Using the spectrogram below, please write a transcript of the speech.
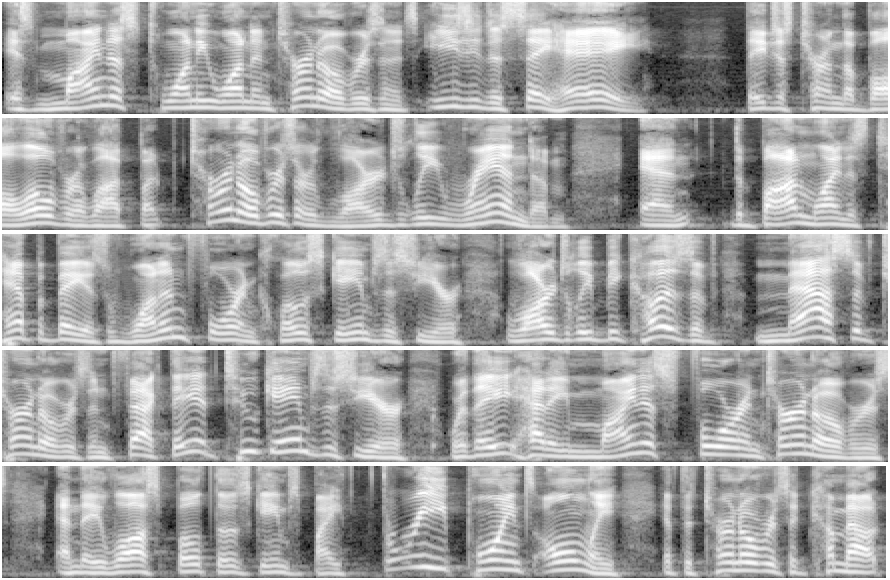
is minus 21 in turnovers, and it's easy to say, hey, they just turn the ball over a lot, but turnovers are largely random. And the bottom line is Tampa Bay is one and four in close games this year, largely because of massive turnovers. In fact, they had two games this year where they had a minus four in turnovers, and they lost both those games by three points only. If the turnovers had come out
